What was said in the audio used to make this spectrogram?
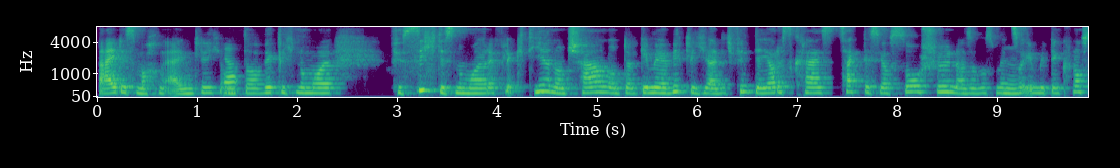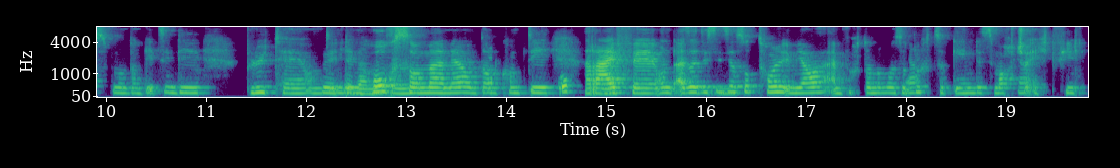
beides machen eigentlich ja. und da wirklich nochmal für sich das nochmal reflektieren und schauen. Und da gehen wir ja wirklich, also ich finde, der Jahreskreis zeigt das ja so schön, also was man mhm. so eben mit den Knospen und dann geht es in die Blüte und Blüte in den dann, Hochsommer ne, und dann ja. kommt die oh, Reife. Und also das ist ja so toll im Jahr, einfach da nochmal so ja. durchzugehen, das macht ja. schon echt viel.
